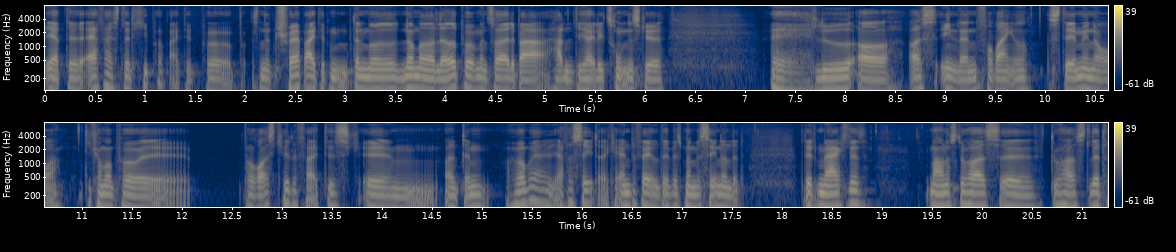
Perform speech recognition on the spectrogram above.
ja, det er faktisk lidt hiphop-agtigt, på, på sådan lidt trap-agtigt på den måde, nummeret er lavet på, men så er det bare, har den de her elektroniske øh, lyde, og også en eller anden forvrænget stemme indover. De kommer på, øh, på Roskilde faktisk, øh, og dem håber jeg, jeg får set, og jeg kan anbefale det, hvis man vil se noget lidt, lidt mærkeligt. Magnus, du har også, øh, du har også lidt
